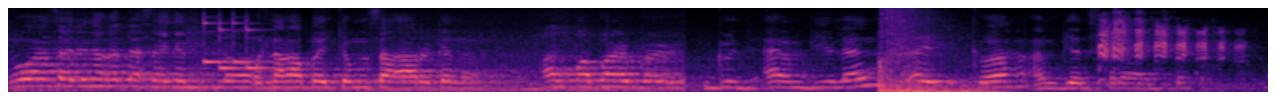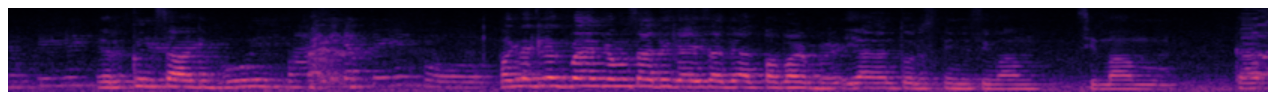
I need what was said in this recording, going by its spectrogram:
Mukha sa na kita second floor. Pag nakabayad ka mo sa araw ka na. Alpha Barber. Good ambulance. Ay, kuha. Ambience pa lang. Aircon sa agi boy. Po. Pag naglag pa lang ka mo sa adi guys, sa adi Alpha Barber, iyan ang tulos ninyo si ma'am. Si ma'am Kat.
